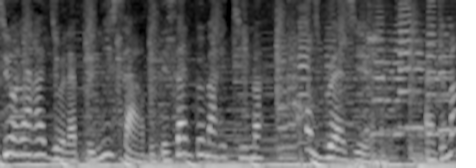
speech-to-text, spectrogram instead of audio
sur la radio la plus nissarde des Alpes-Maritimes, France Bleu Azur. À demain.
